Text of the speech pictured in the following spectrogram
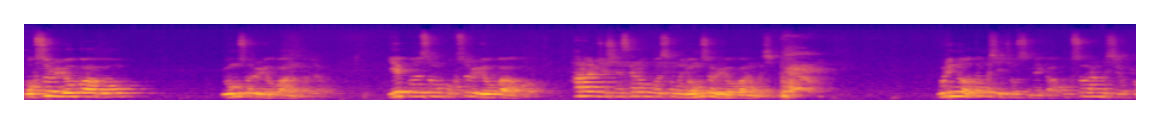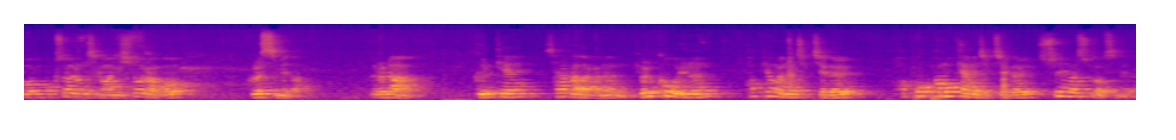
복수를 요구하고 용서를 요구하는 거죠. 옛 본성은 복수를 요구하고 하나님 주신 새로운 본성은 용서를 요구하는 것입니다. 우리는 어떤 것이 좋습니까? 복수하는 것이 좋고 복수하는 것이 마음이 시원하고 그렇습니다. 그러나 그렇게 살아가다가는 결코 우리는 화평하는 직책을 화목케 하는 직책을 수행할 수가 없습니다.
